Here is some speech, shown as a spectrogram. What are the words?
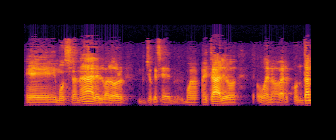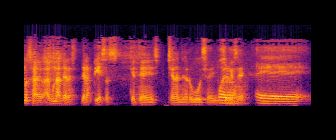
eh, emocional, el valor, yo qué sé, monetario. Bueno, a ver, contanos algunas de las, piezas que te llenan de orgullo. Y, bueno, eh,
